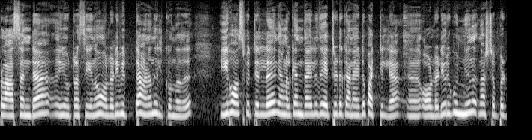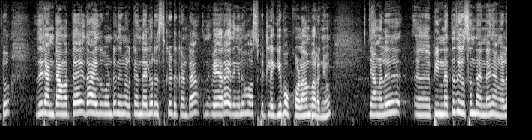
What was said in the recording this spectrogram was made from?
പ്ലാസന്റ യൂട്രസിൽ നിന്ന് ഓൾറെഡി വിട്ടാണ് നിൽക്കുന്നത്. ഈ ഹോസ്പിറ്റലിൽ ഞങ്ങൾക്ക് എന്തായാലും ഇത് ഏറ്റെടുക്കാനായിട്ട് പറ്റില്ല. ഓൾറെഡി ഒരു കുഞ്ഞ് നഷ്ടപ്പെട്ടു. ഇത് രണ്ടാമത്തെ ഇതായതുകൊണ്ട് നിങ്ങൾക്ക് എന്തായാലും റിസ്ക് എടുക്കേണ്ട. വേറെ ഏതെങ്കിലും ഹോസ്പിറ്റലിലേക്ക് പൊക്കോളാൻ പറഞ്ഞു. ഞങ്ങൾ പിന്നത്തെ ദിവസം തന്നെ ഞങ്ങൾ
